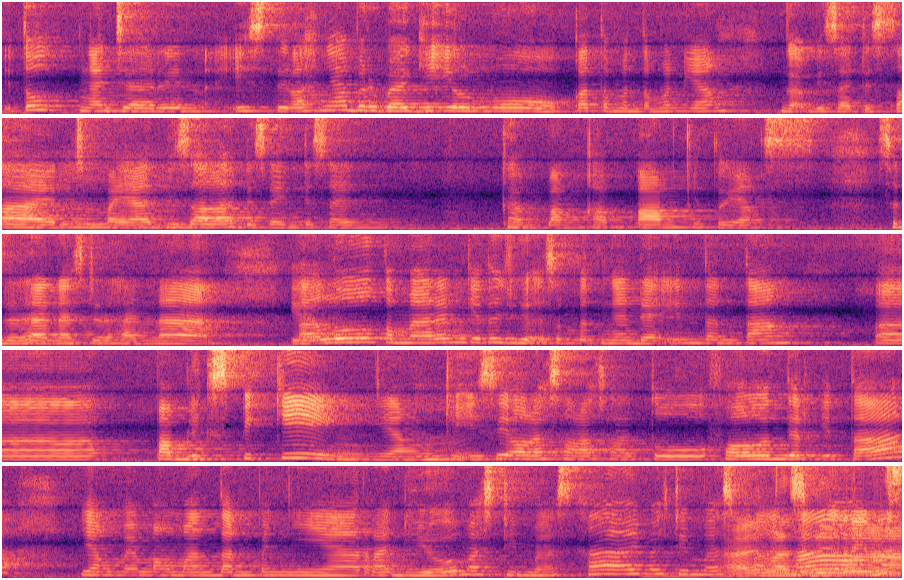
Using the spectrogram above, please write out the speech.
Itu ngajarin istilahnya berbagi ilmu ke teman-teman yang nggak bisa desain supaya bisalah desain-desain gampang-gampang gitu yang sederhana-sederhana. Lalu kemarin kita juga sempat ngadain tentang eh, public speaking yang diisi oleh salah satu volunteer kita yang memang mantan penyiar radio Mas Dimas. Hai Mas Dimas, Hai, paling Mas dengerin. Dimas.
